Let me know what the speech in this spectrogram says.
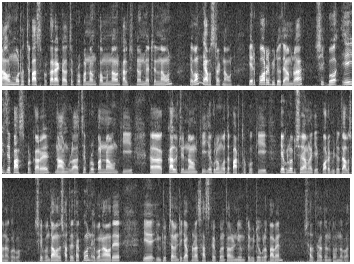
নাউন মোট হচ্ছে পাঁচ প্রকার। একটা হচ্ছে proper noun common noun collective noun material noun এবং অ্যাবস্ট্রাক্ট নাউন এর পরের ভিডিওতে আমরা শিখব এই যে পাঁচ প্রকারের নাউনগুলো আছে প্রপার নাউন কি কালেক্টিভ নাউন কি, এগুলোর মধ্যে পার্থক্য কি, এগুলো বিষয়ে আমরা কি পরের ভিডিওতে আলোচনা করব। সেই পর্যন্ত আমাদের সাথে থাকুন এবং আমাদের ইউটিউব চ্যানেলটিকে আপনারা সাবস্ক্রাইব করুন, তাহলে নিয়মিত ভিডিওগুলো পাবেন। সাথে থাকার জন্য ধন্যবাদ।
